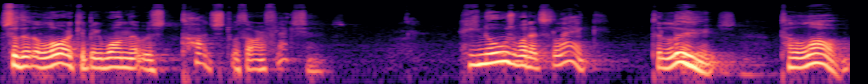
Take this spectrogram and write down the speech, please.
so that the Lord could be one that was touched with our afflictions. He knows what it's like to lose, to love,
